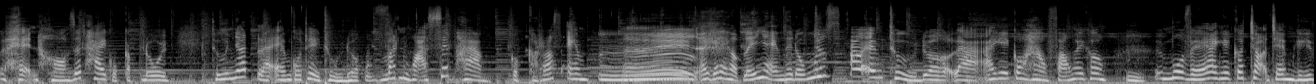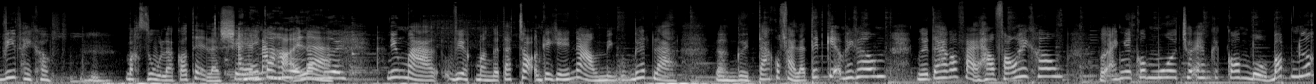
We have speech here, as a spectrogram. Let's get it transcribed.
hẹn hò rất hay của cặp đôi. Thứ nhất là em có thể thử được văn hóa xếp hàng của crush em Ừ. Đấy. Cái này hợp lý nha em thấy đúng chứ sao em thử được là anh ấy có hào phóng hay không ừ. mua vé anh ấy có chọn cho em ghế vip hay không Ừ. mặc dù là có thể là share Anh ấy có 50, hỏi là- 50, nhưng mà việc mà người ta chọn cái ghế nào mình cũng biết là ờ, người ta có phải là tiết kiệm hay không người ta có phải hào phóng hay không rồi anh ấy có mua cho em cái combo bắp nước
